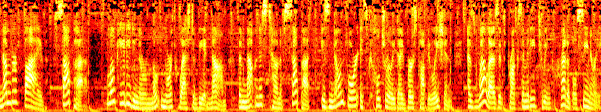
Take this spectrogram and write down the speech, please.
Number 5. Sapa. Located in the remote northwest of Vietnam, the mountainous town of Sapa is known for its culturally diverse population, as well as its proximity to incredible scenery.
